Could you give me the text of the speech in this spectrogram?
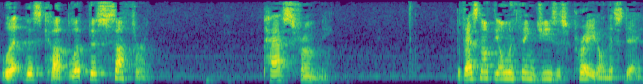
let this cup, let this suffering pass from me. But that's not the only thing Jesus prayed on this day.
